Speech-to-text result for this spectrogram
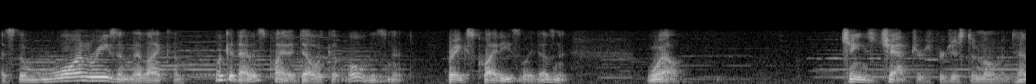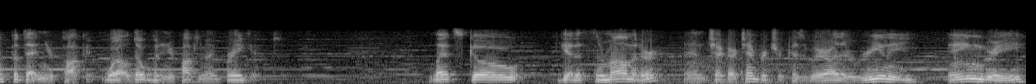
That's the one reason they like them. Look at that. It's quite a delicate bulb, isn't it? Breaks quite easily, doesn't it? Well, change chapters for just a moment. Huh? Put that in your pocket. Well, don't put it in your pocket. You might break it. Let's go get a thermometer and check our temperature because we're either really angry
